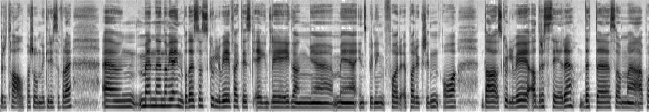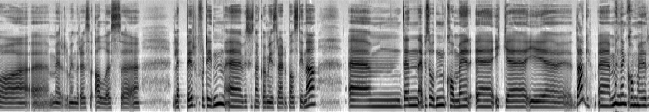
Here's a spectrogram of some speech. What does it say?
brutal personlig krise for deg. Um, men uh, når vi er inne på det, så skulle vi faktisk egentlig i gang eh, med innspilling for et par uker siden, og da skulle vi adressere dette som er på mer eller mindre alles lepper for tiden. Eh, vi skal snakke om Israel og Palestina. Um, den episoden kommer uh, ikke i uh, dag, men den kommer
